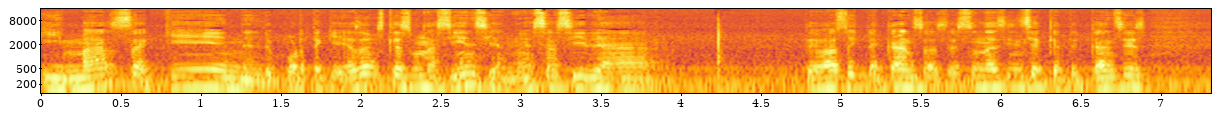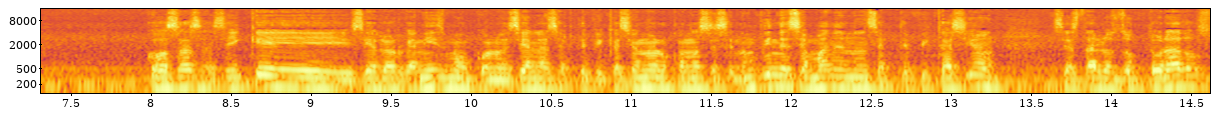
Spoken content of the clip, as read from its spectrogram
Y más aquí en el deporte, que ya sabes que es una ciencia, no es así de ah, te vas y te cansas. Es una ciencia que te canses cosas así que si el organismo, como decían la certificación, no lo conoces en un fin de semana en una certificación, si hasta los doctorados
